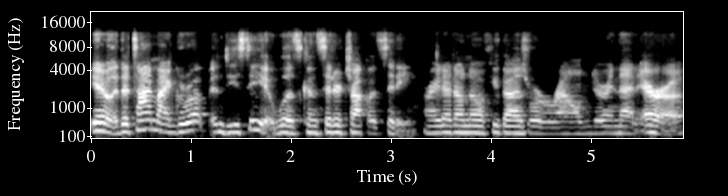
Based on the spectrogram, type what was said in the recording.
you know, at the time I grew up in DC, it was considered Chocolate City, right? I don't know if you guys were around during that era.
